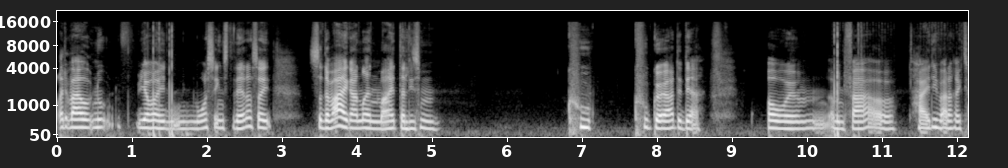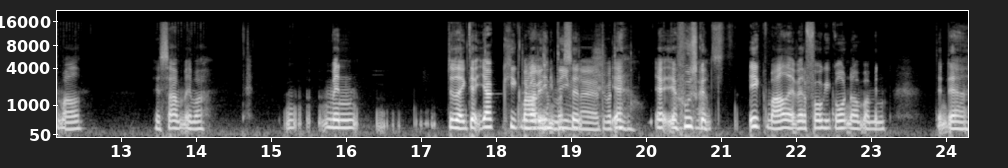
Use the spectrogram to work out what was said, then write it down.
Og det var jo nu, jeg var min mors eneste datter, så, så der var ikke andre end mig, der ligesom kunne, kunne gøre det der. Og, øhm, og min far og Heidi var der rigtig meget øh, sammen med mig. Men det ved jeg ikke, jeg, jeg kiggede det var meget ligesom ind i mig din... selv. Øh, det var Ja. din. Jeg, jeg husker Ja ikke meget af, hvad der foregik rundt om, mig, men den der...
